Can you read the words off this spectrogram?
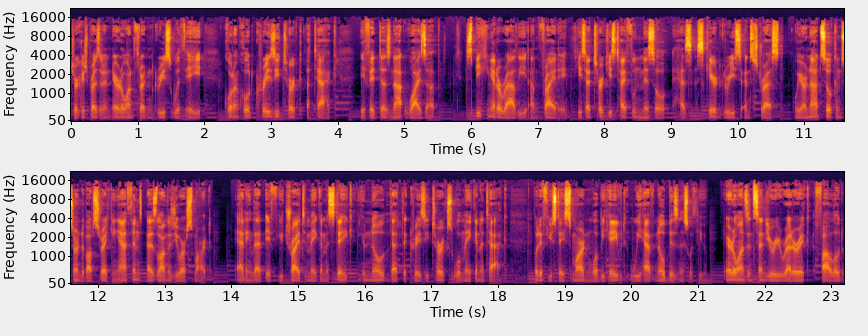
Turkish President Erdogan threatened Greece with a quote unquote crazy Turk attack if it does not wise up. Speaking at a rally on Friday, he said Turkey's Typhoon missile has scared Greece and stressed, We are not so concerned about striking Athens as long as you are smart adding that if you try to make a mistake, you know that the crazy Turks will make an attack. But if you stay smart and well behaved, we have no business with you. Erdogan's incendiary rhetoric followed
